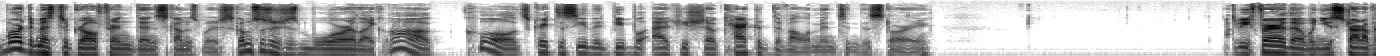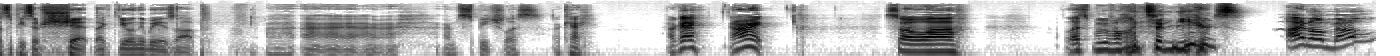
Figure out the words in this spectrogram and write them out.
More domestic girlfriend than Scum's Wish. Scum's Wish is just more like, oh, cool. It's great to see that people actually show character development in this story. To be fair, though, when you start off as a piece of shit, like the only way is up. Uh, I, I, I, I'm speechless. Okay. Okay. All right. So, uh, let's move on to news. I don't know.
